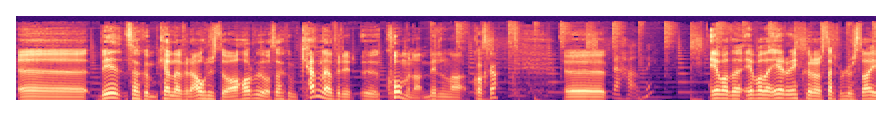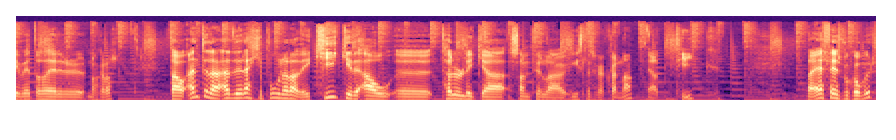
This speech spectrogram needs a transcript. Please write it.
Uh, við þökkum kærlega fyrir áhristu og áhorfið og þökkum kærlega fyrir uh, komuna, Milena Kolka. Uh, ef, að, það- að eru einhverjar stelpur hlusta, ég veit að það eru nokkrar, þá endilega ef þið eru ekki búin að ræði, kíkið á uh, töluleikja samfélag íslenskra kvenna, eða TÍK. Það er Facebook-kópur,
